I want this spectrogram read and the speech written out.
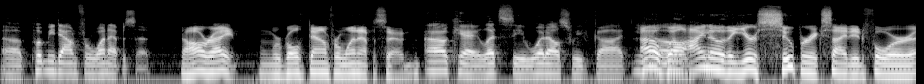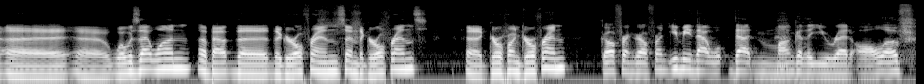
Uh, put me down for one episode. All right, we're both down for one episode. Okay, let's see what else we've got. You Oh know, well, I know that you're super excited for uh, uh, what was that one about the the girlfriends and the girlfriends, uh, girlfriend girlfriend. Girlfriend, girlfriend. You mean that that manga that you read all of?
